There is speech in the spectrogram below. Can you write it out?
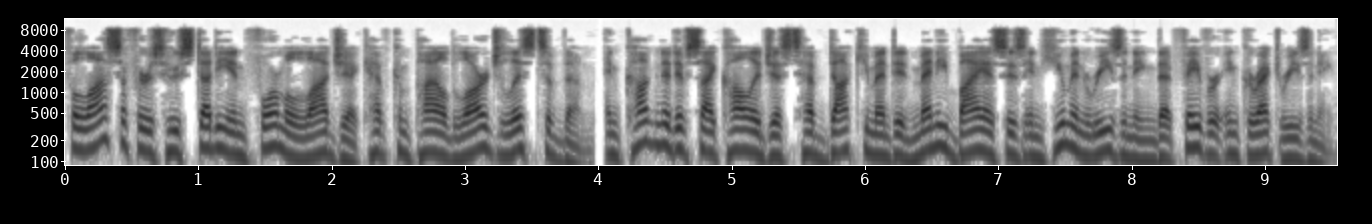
Philosophers who study informal logic have compiled large lists of them, and cognitive psychologists have documented many biases in human reasoning that favor incorrect reasoning.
